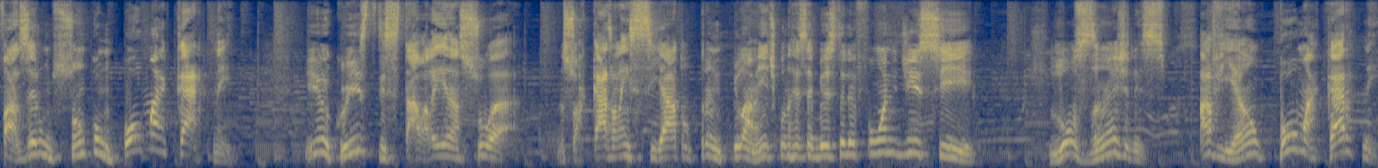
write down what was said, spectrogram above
fazer um som com Paul McCartney? E o Chris estava ali na sua, na sua casa lá em Seattle tranquilamente quando recebeu esse telefone disse: Los Angeles, avião, Paul McCartney.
